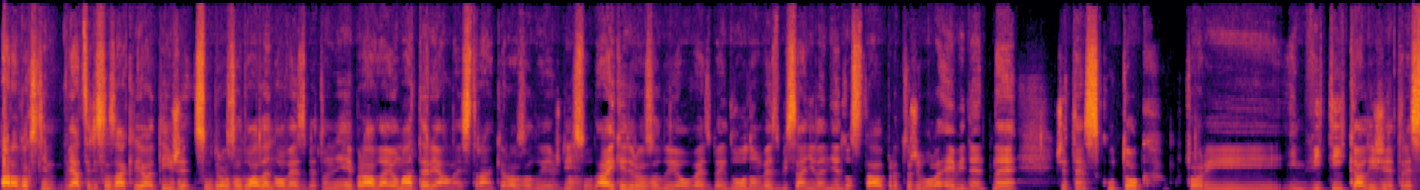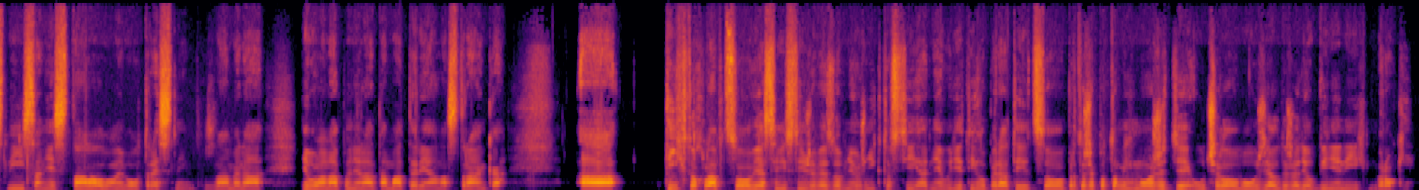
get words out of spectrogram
paradoxne viacerí sa zakrývali tým, že súd rozhodoval len o väzbe. To nie je pravda, aj o materiálnej stránke rozhoduje vždy Hm. súd. Aj keď rozhoduje o väzbe. K dôvodom väzby sa ani len nedostal, pretože bolo evidentné, že ten skutok, ktorý im vytýkali, že je trestný, sa nestal alebo nebol trestným. To znamená, nebola naplnená tá materiálna stránka. A týchto chlapcov, ja si myslím, že väzobne už nikto stíhať nebude tých operatívcov, pretože potom ich môžete účelovo bohužiaľ držať obvinených roky.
